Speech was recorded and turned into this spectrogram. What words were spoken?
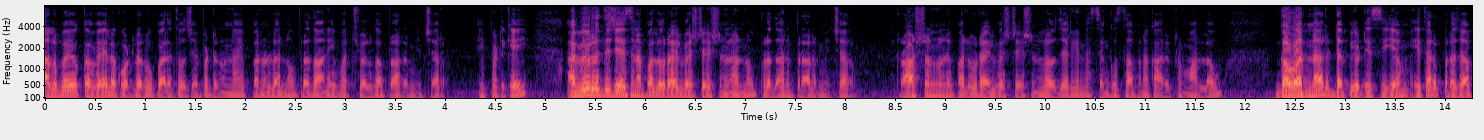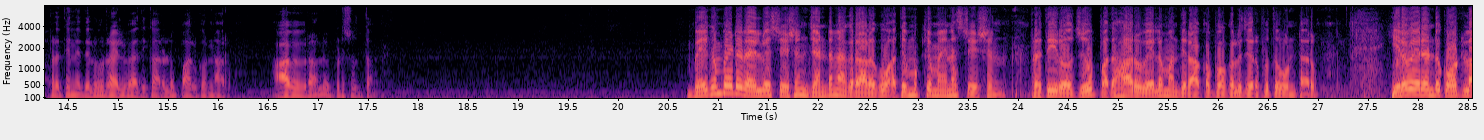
నలభై ఒక్క వేల కోట్ల రూపాయలతో చేపట్టనున్న ఈ పనులను ప్రధాని వర్చువల్గా ప్రారంభించారు. ఇప్పటికే అభివృద్ధి చేసిన పలు రైల్వే స్టేషన్లను ప్రధాని ప్రారంభించారు. రాష్ట్రంలోని పలు రైల్వే స్టేషన్లలో జరిగిన శంకుస్థాపన కార్యక్రమాల్లో గవర్నర్ డిప్యూటీ సీఎం ఇతర ప్రజాప్రతినిధులు రైల్వే అధికారులు పాల్గొన్నారు. ఆ వివరాలు ఇప్పుడు చూద్దాం. బేగంపేట రైల్వే స్టేషన్ జంట నగరాలకు అతి ముఖ్యమైన స్టేషన్. ప్రతిరోజు పదహారు వేల మంది రాకపోకలు జరుపుతూ ఉంటారు. ఇరవై రెండు కోట్ల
